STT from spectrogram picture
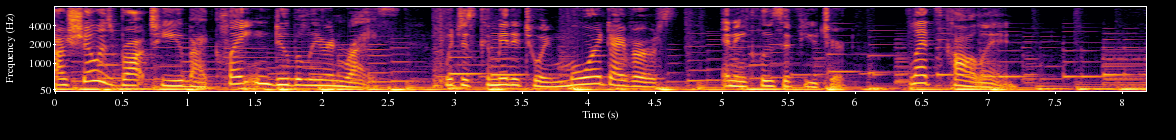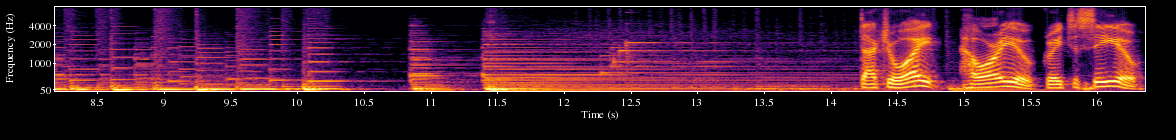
Our show is brought to you by Clayton Dubilier and Rice, which is committed to a more diverse and inclusive future. Let's call in. Dr. White, how are you? Great to see you.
